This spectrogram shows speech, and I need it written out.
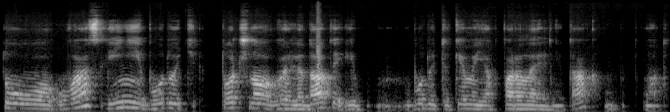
то у вас лінії будуть точно виглядати і будуть такими, як паралельні. Так? От.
